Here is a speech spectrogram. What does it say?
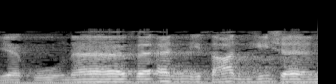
يكونا فأنث عن هشام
